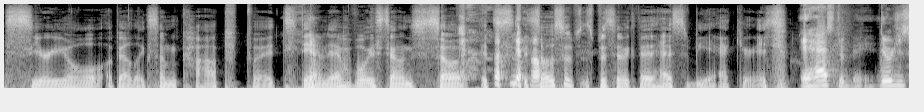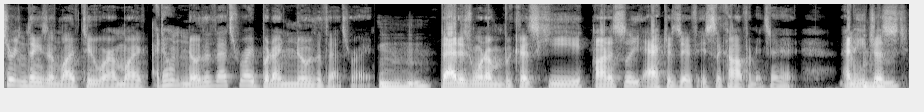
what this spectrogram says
serial about like some cop, but damn, that voice sounds so it's it's so sp- specific that it has to be accurate. It has to be. There are just certain things in life too where I'm like, I don't know that that's right, but I know that that's right. Mm-hmm. That is one of them because he honestly acts as if it's the confidence in it. And Mm-hmm. he just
